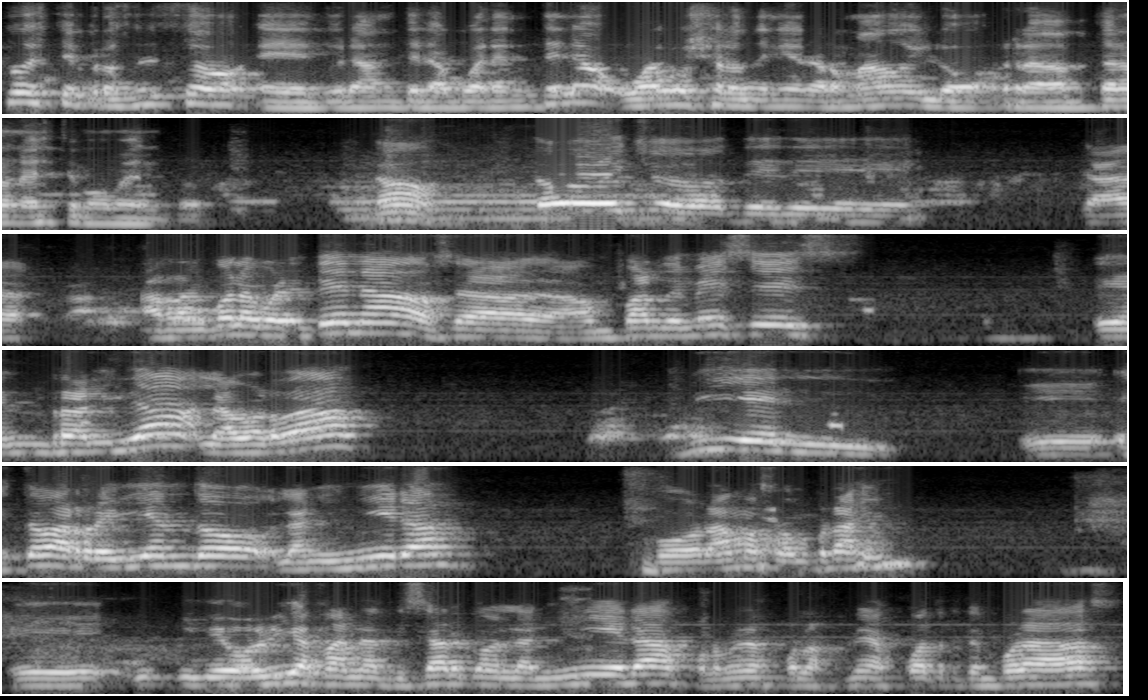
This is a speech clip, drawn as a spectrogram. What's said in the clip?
todo este proceso eh, durante la cuarentena o algo ya lo tenían armado y lo readaptaron a este momento? No, todo hecho desde que arrancó la cuarentena, o sea, a un par de meses. En realidad, la verdad, vi el. Eh, estaba reviendo La Niñera por Amazon Prime eh, y me volví a fanatizar con La Niñera, por lo menos por las primeras cuatro temporadas.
